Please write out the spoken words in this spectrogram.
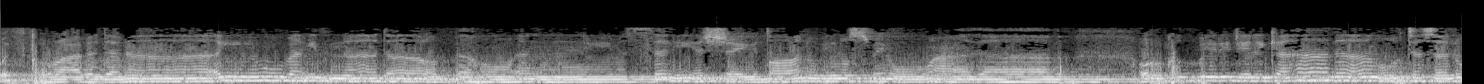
واذكر عبدنا أيوب إذ نادى ربه أني مسني الشيطان بنصب وعذاب. اركض برجلك هذا مغتسل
